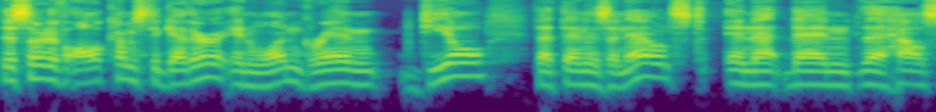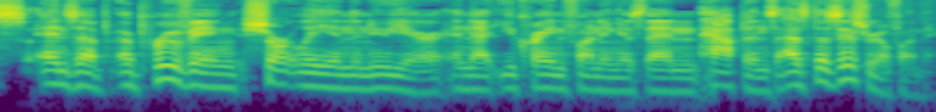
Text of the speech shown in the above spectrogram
this sort of all comes together in one grand deal that then is announced and that then the House ends up approving shortly in the new year and that Ukraine funding is then happens, as does Israel funding.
